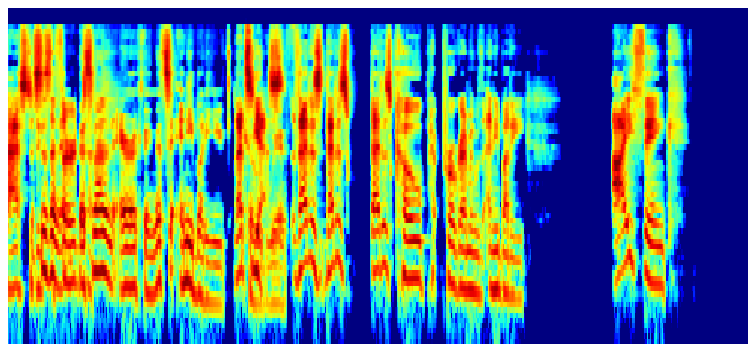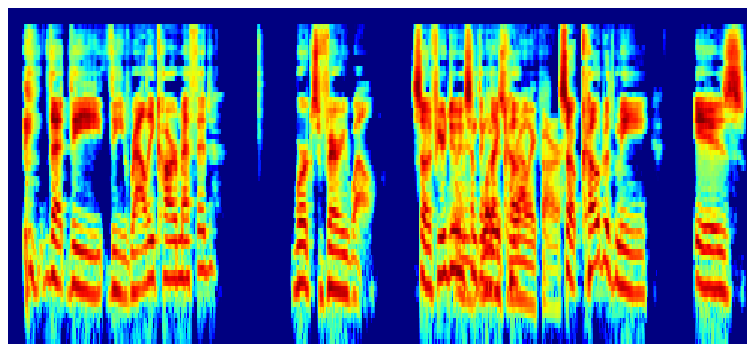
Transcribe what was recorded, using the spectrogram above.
past this it a third. That's time. not an Eric thing. That's anybody you. That's yes. With. That is that is that is co-programming with anybody. I think that the the rally car method works very well. So if you're doing something what like code, rally car, so code with me is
